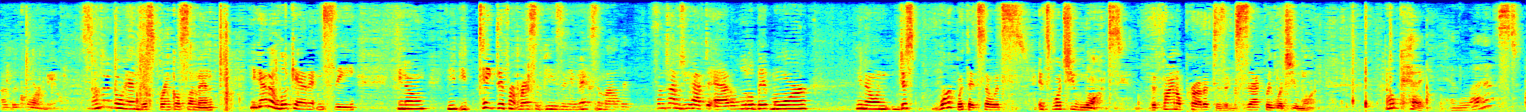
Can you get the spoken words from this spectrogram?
of the cornmeal. So I'm going to go ahead and just sprinkle some in. You got to look at it and see, you know, you, you, take different recipes and you mix them up. sometimes you have to add a little bit more, you know, and just work with it so it's, it's what you want. The final product is exactly what you want. Okay, and last,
